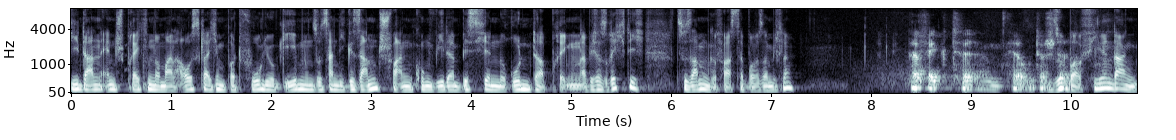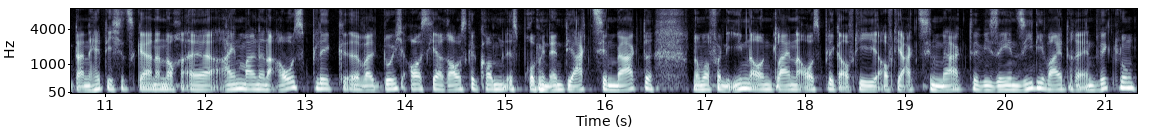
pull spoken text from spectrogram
die dann entsprechend nochmal einen Ausgleich im Portfolio geben und sozusagen die Gesamtschwankung wieder ein bisschen runterbringen. Habe ich das richtig zusammengefasst, Herr Professor Michler? Perfekt, äh, Herr Untersteller. Super, vielen Dank. Dann hätte ich jetzt gerne noch äh, einmal einen Ausblick, äh, weil durchaus hier rausgekommen ist, prominent die Aktienmärkte. Nochmal von Ihnen auch einen kleinen Ausblick auf die, auf die Aktienmärkte. Wie sehen Sie die weitere Entwicklung?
